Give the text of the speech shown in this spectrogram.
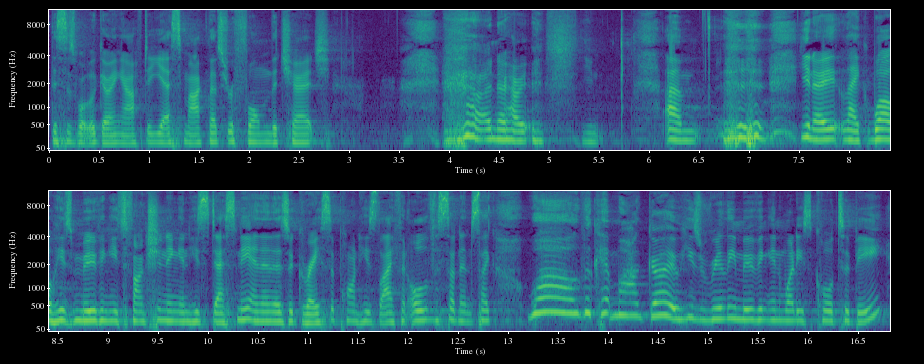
this is what we're going after. Yes mark let's reform the church. I know how you, um, you know, like while he's moving, he's functioning in his destiny, and then there's a grace upon his life, and all of a sudden it's like, wow, look at Mark go. He's really moving in what he's called to be.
